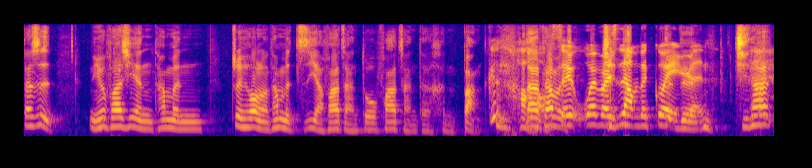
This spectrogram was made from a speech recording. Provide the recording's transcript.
但是。你会发现，他们最后呢，他们职业发展都发展的很棒，更好。那他们所以 Weber 是他们的贵人。其他对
